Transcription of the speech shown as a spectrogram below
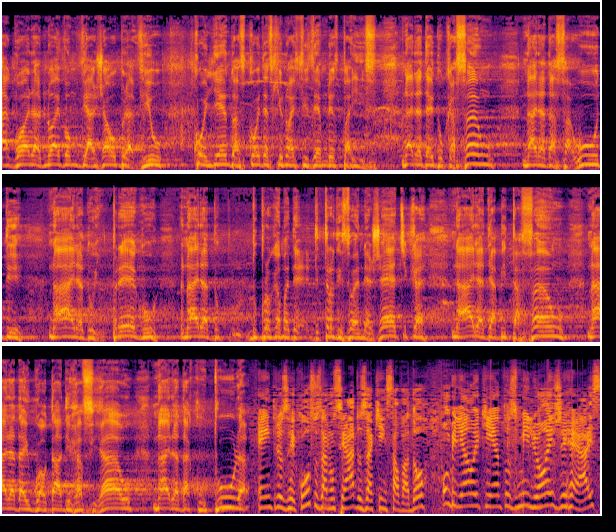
Agora nós vamos viajar ao Brasil colhendo as coisas que nós fizemos nesse país, na área da educação, na área da saúde, na área do emprego, na área do, do programa de, de, transição energética, na área de habitação, na área da igualdade racial, na área da cultura. Entre os recursos anunciados aqui em Salvador, 1 bilhão e 500 milhões de reais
